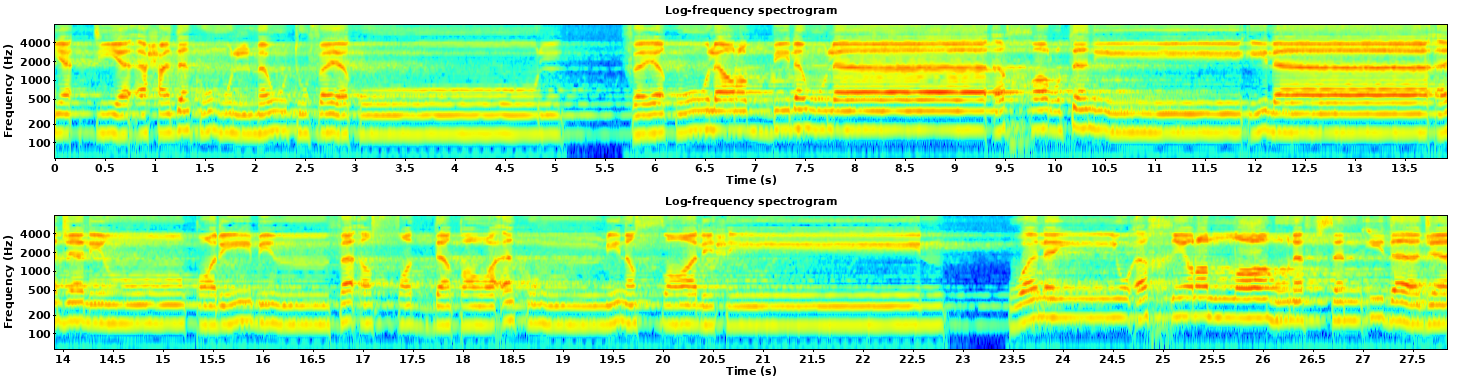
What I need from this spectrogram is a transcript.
يأتي أحدكم الموت فيقول فيقول رب لولا أخرتني إلى أجل قريب فأصدق وأكن من الصالحين. ولن يؤخر الله نفسا إذا جاء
